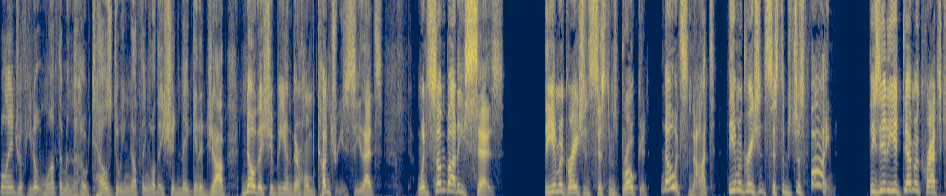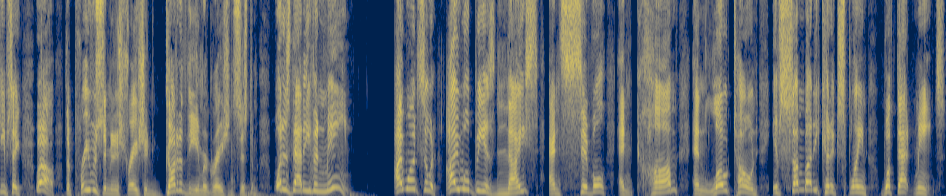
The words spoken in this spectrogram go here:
Well, Andrew, if you don't want them in the hotels doing nothing, or they shouldn't they get a job? No, they should be in their home countries. See, that's when somebody says the immigration system's broken. No, it's not. The immigration system's just fine. These idiot Democrats keep saying, well, the previous administration gutted the immigration system. What does that even mean? I want someone, I will be as nice and civil and calm and low toned if somebody could explain what that means.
